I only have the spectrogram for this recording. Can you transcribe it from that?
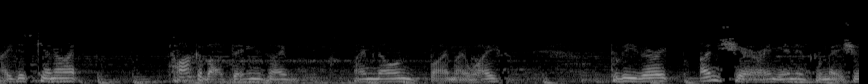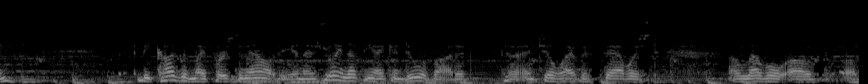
I just cannot talk about things. I'm, I'm known by my wife to be very unsharing in information because of my personality, and there's really nothing I can do about it uh, until I've established a level of, of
